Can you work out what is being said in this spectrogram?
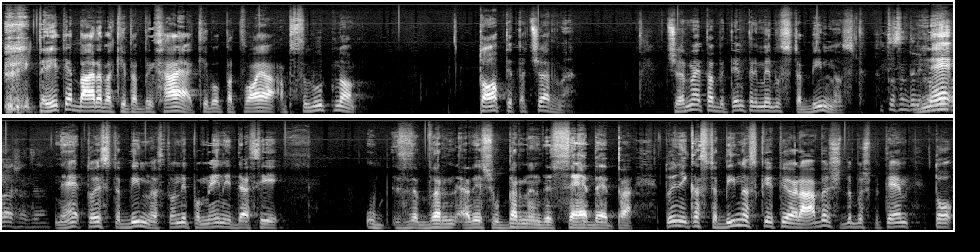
tretja barva, ki pa prihaja, ki bo pa tvoja absolutno top, je pa črna. Črna je pa v tem primeru stabilnost. To sem te Ne, ja. ne, to je stabilnost, to ne pomeni, da si zavrn- veš, obrnen v sebe. Pa. To je neka stabilnost, ki jo rabiš, da boš potem to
